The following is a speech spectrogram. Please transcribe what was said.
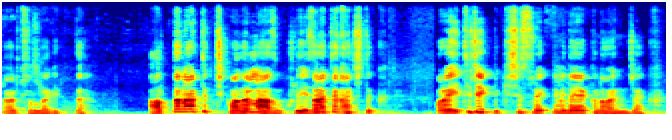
Turtle da gitti. Alttan artık çıkmaları lazım. Kuleyi zaten açtık. Oraya itecek bir kişi sürekli bir de yakın oynayacak.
